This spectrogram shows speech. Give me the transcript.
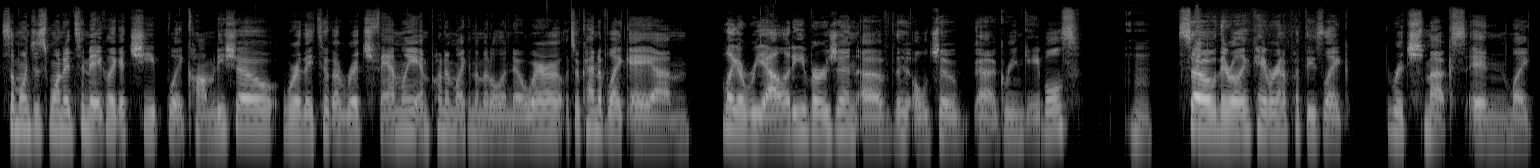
Someone just wanted to make like a cheap like comedy show where they took a rich family and put them like in the middle of nowhere. So kind of like a um like a reality version of the old show uh, Green Gables. Mhm. So they were like, okay, we're gonna put these like rich schmucks in like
